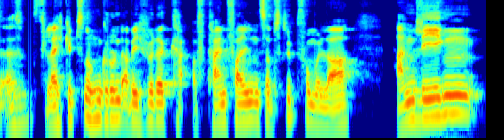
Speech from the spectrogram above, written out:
also vielleicht gibt es noch einen Grund, aber ich würde auf keinen Fall ein Subscript-Formular anlegen.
